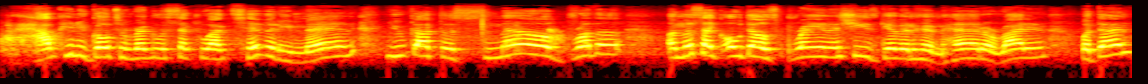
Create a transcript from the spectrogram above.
how can you go to regular sexual activity, man? You got the smell, brother. Unless like Odell's praying and she's giving him head or riding, but then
